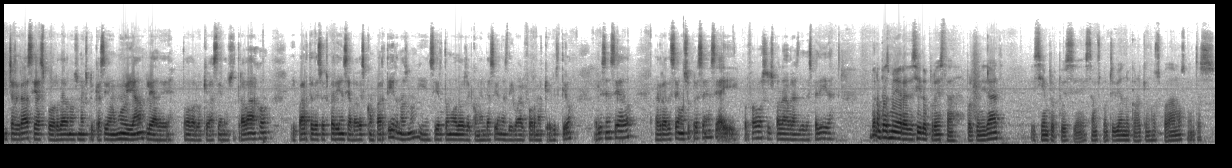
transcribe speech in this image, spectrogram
muchas gracias por darnos una explicación muy amplia de todo lo que va haciendo su trabajo y parte de su experiencia a la vez compartirnos, ¿no? Y en cierto modo recomendaciones de igual forma que virtió el licenciado. Agradecemos su presencia y por favor sus palabras de despedida. Bueno, pues muy agradecido por esta oportunidad y siempre pues eh, estamos contribuyendo con lo que nosotros podamos mientras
